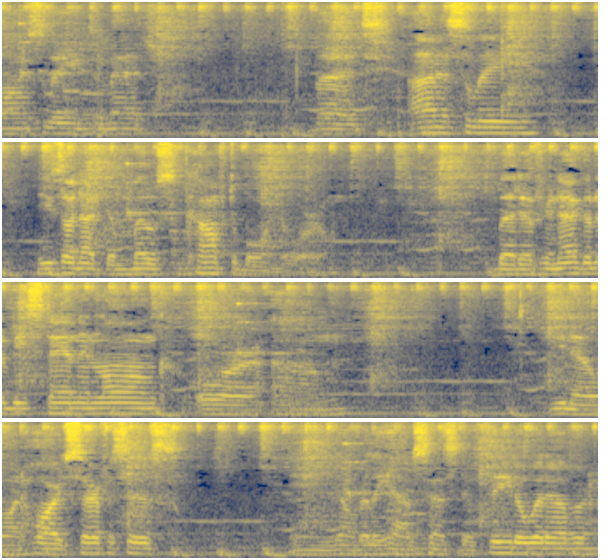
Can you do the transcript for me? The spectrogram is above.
long sleeve to match. But honestly, these are not the most comfortable in the world. But if you're not going to be standing long or, um, you know, on hard surfaces, and you don't really have sensitive feet or whatever,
